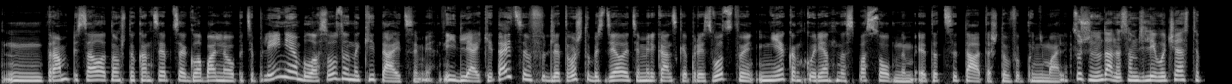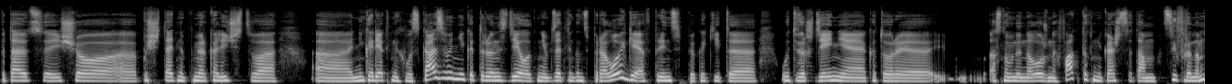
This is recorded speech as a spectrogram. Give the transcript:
Трамп писал о том, что концепция глобального потепления была создана китайцами. И для китайцев, для того, чтобы сделать американское производство неконкурентоспособным. Это цитата, чтобы вы понимали. Слушай, ну да, на самом деле его часто пытаются еще э, посчитать, например, количество э, некорректных высказываний, которые он сделал. Это не обязательно конспирология, а, в принципе, какие-то утверждения, которые основаны на ложных фактах. Мне кажется, там цифра нам,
